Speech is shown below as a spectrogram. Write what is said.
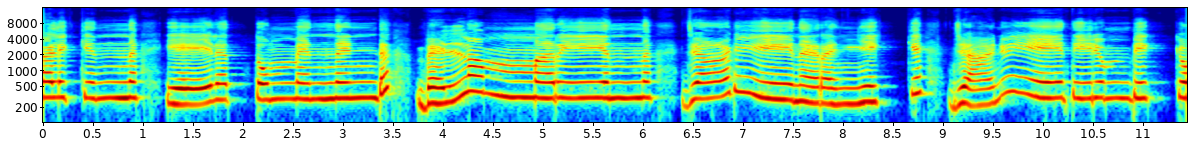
കളിക്കുന്ന് ഏലത്തുമെന്നുണ്ട് വെള്ളം മറിയുന്ന് ജാടി നിറഞ്ഞിക്ക് ജാനുവേ തിരുമ്പിക്കോ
